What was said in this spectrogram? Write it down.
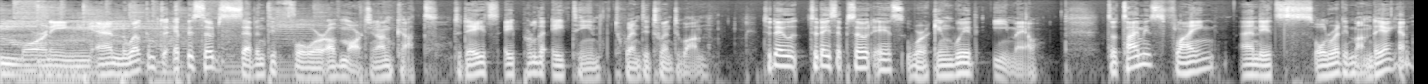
morning and welcome to episode 74 of Martin Uncut. Today it's April the 18th, 2021. Today, today's episode is working with email. So time is flying and it's already Monday again.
